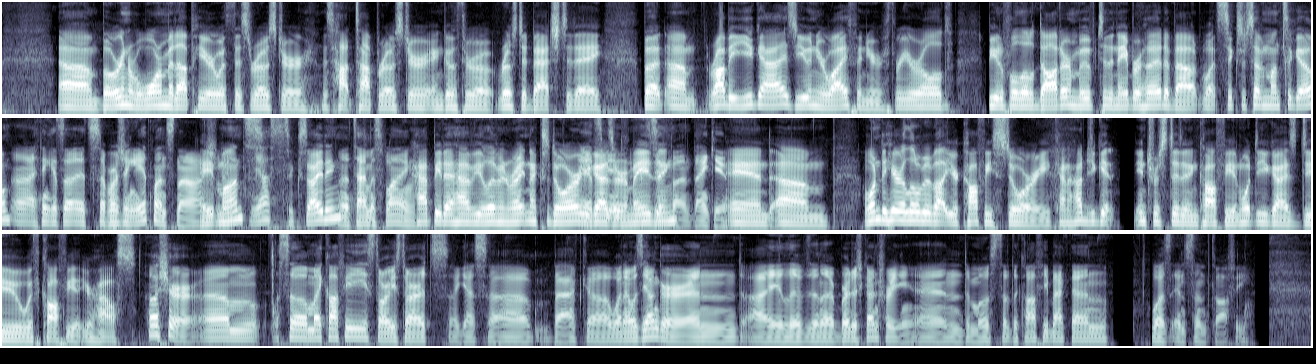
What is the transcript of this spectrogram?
Um, but we're gonna warm it up here with this roaster, this hot top roaster, and go through a roasted batch today. But um, Robbie, you guys, you and your wife and your three-year-old beautiful little daughter moved to the neighborhood about what six or seven months ago. Uh, I think it's uh, it's approaching eight months now. Eight actually. months. It's Yes. exciting. The time is flying. Happy to have you living right next door. you guys been- are it's amazing. fun. Thank you. And um, I wanted to hear a little bit about your coffee story. Kind of how did you get interested in coffee, and what do you guys do with coffee at your house? Oh, sure. Um, so my coffee story starts, I guess, uh, back uh, when I was younger, and I lived in a British country, and most of the coffee back then was instant coffee.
